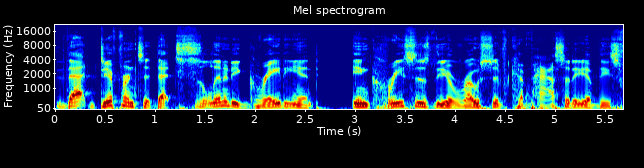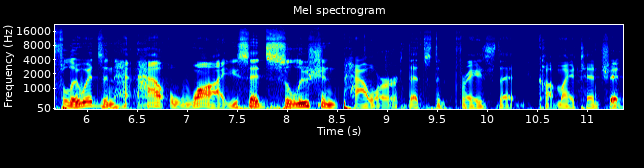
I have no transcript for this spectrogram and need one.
that difference, that salinity gradient increases the erosive capacity of these fluids and how why you said solution power that's the phrase that caught my attention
